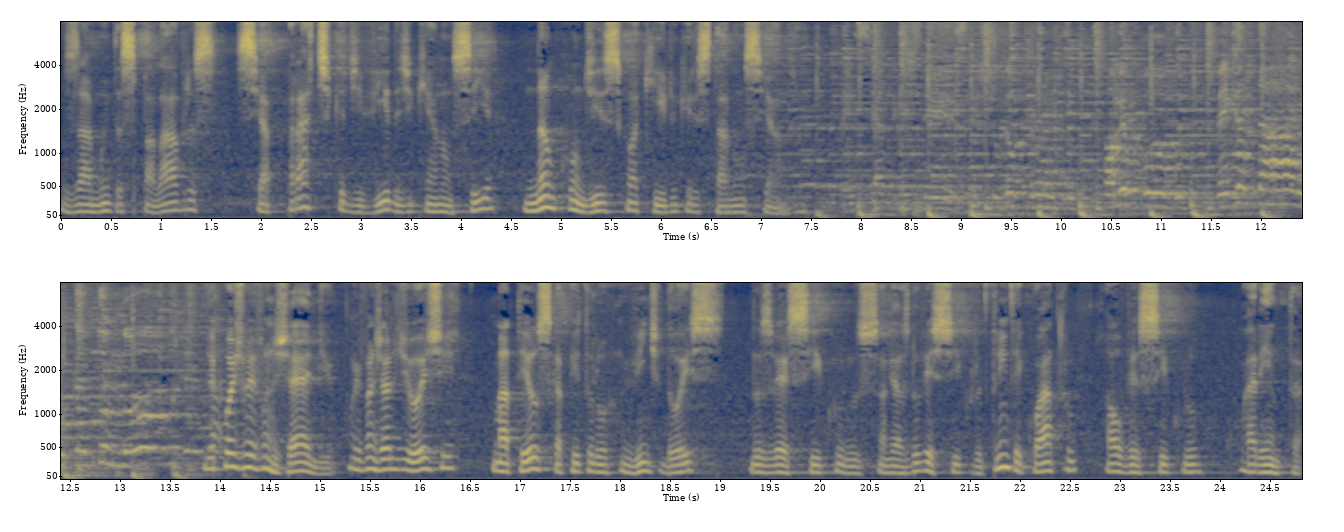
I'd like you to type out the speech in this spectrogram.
usar muitas palavras, se a prática de vida de quem anuncia não condiz com aquilo que ele está anunciando. Vence a tristeza, enxuga o pranto, ó meu povo, vem cantar canto novo. Deus Depois do Evangelho, o Evangelho de hoje, Mateus capítulo 22, dos versículos, aliás, do versículo 34 ao versículo 40.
